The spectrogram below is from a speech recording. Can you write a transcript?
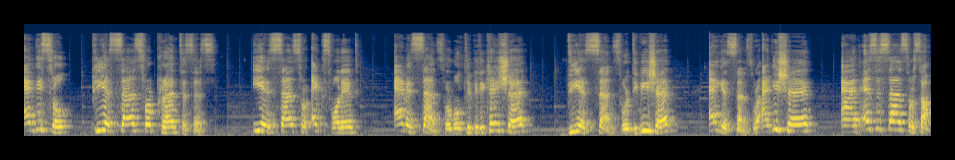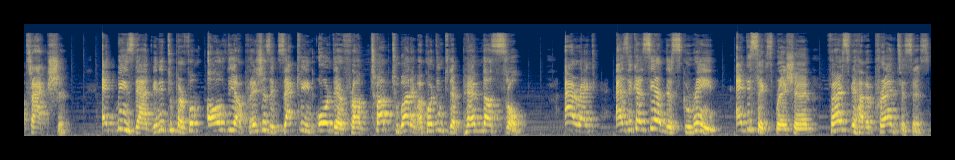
And this rule P stands for parenthesis, E stands for exponent, M stands for multiplication, D stands for division, A stands for addition, and S stands for subtraction. It means that we need to perform all the operations exactly in order from top to bottom according to the PEMDAS rule. Alright, as you can see on the screen, in this expression, first we have a parenthesis,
